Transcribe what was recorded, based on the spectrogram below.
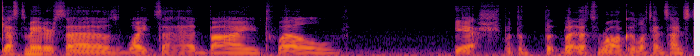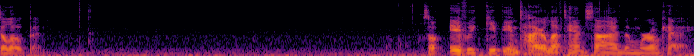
Guesstimator says White's ahead by 12-ish, but the but, but that's wrong because the left-hand side's still open. So if we keep the entire left-hand side, then we're okay.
